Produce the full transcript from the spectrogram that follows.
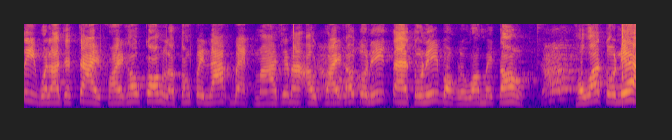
ติเวลาจะจ่ายไฟเข้ากล้องเราต้องไปลากแบตมาใช่ไหมเอาไฟเข้าตัวนี้ แต่ตัวนี้บอกเลยว่าไม่ต้องครับเพราะว่าตัวเนี้ย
